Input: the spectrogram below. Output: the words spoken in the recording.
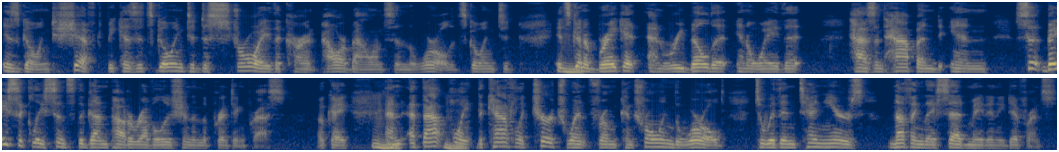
is going to shift because it's going to destroy the current power balance in the world. It's going to it's mm-hmm. going to break it and rebuild it in a way that hasn't happened in basically since the gunpowder revolution and the printing press. Okay. Mm-hmm. And at that mm-hmm. point, mm-hmm. the Catholic Church went from controlling the world to within 10 years, nothing they said made any difference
